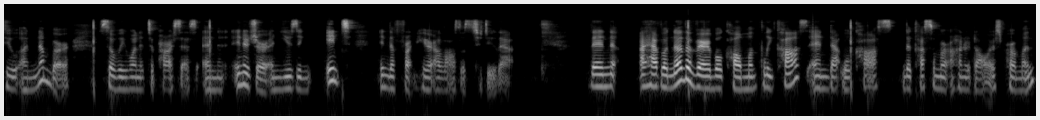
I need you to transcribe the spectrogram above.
to a number. So we wanted to as an integer and using int in the front here allows us to do that. Then I have another variable called monthly cost and that will cost the customer $100 per month.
